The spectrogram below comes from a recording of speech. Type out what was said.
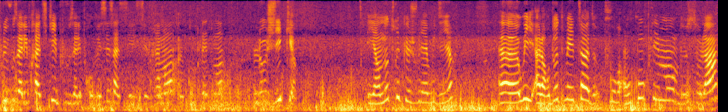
plus vous allez pratiquer, plus vous allez progresser, ça c'est vraiment euh, complètement logique. Et un autre truc que je voulais vous dire, euh, oui, alors d'autres méthodes pour en complément de cela,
